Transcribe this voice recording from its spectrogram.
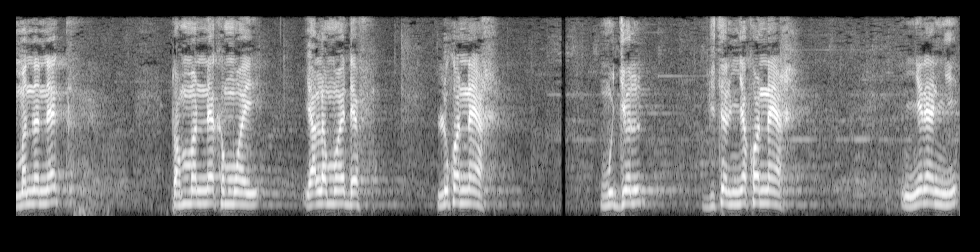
mën na nekk tax mën nekk def neex mu jël neex ñeneen ñi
